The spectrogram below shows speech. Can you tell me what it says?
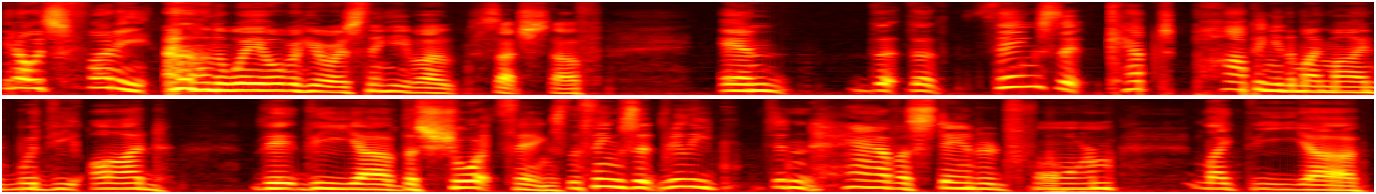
You know, it's funny. on the way over here, I was thinking about such stuff. And the, the things that kept popping into my mind were the odd, the, the, uh, the short things, the things that really didn't have a standard form, like the. Uh,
